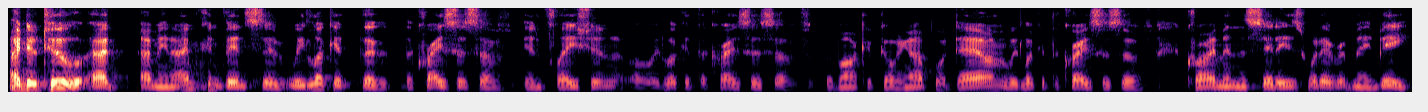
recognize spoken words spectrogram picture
I do too. Uh, I mean, I'm convinced that we look at the, the crisis of inflation, or we look at the crisis of the market going up or down, we look at the crisis of crime in the cities, whatever it may be.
